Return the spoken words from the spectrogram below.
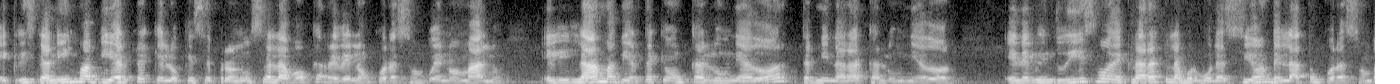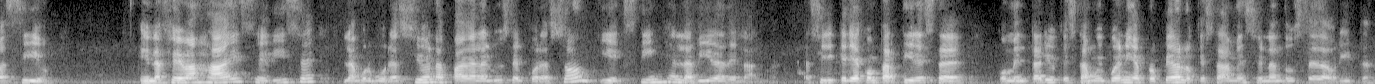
el cristianismo advierte que lo que se pronuncia en la boca revela un corazón bueno o malo. El Islam advierte que un calumniador terminará calumniador. En el hinduismo declara que la murmuración delata un corazón vacío. En la fe Bahá'í se dice la murmuración apaga la luz del corazón y extingue la vida del alma. Así que quería compartir este comentario que está muy bueno y apropiado a lo que estaba mencionando usted ahorita.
